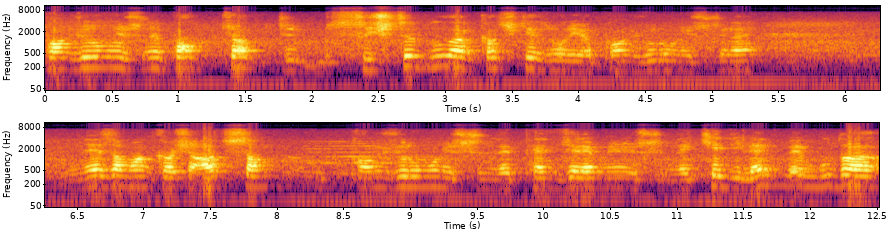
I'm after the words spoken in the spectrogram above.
panjurumun üstüne pat çat sıçtırdılar kaç kez oraya panjurumun üstüne. Ne zaman kaşı açsam panjurumun üstünde, penceremin üstünde kediler ve bu da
